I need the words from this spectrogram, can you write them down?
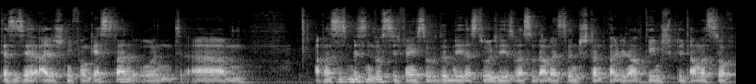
das ist ja alles Schnee von gestern und ähm, aber es ist ein bisschen lustig, wenn ich so mir das durchlese, was so damals drin stand, weil du nach dem Spiel damals doch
